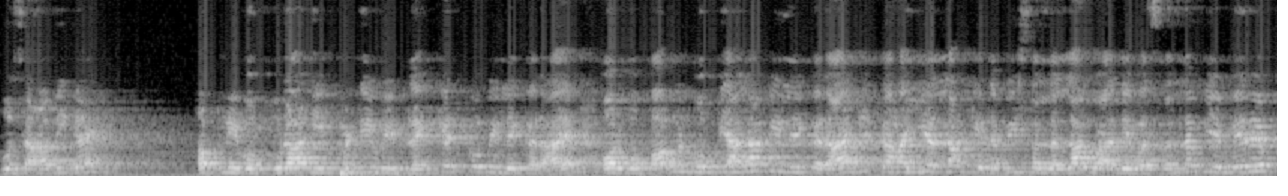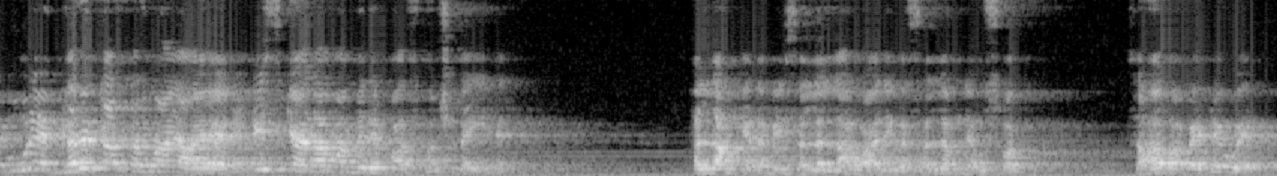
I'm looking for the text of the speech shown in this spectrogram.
وہ صحابی گئے۔ اپنی وہ پرانی پھٹی ہوئی بلینکٹ کو بھی لے کر آئے اور وہ باول، وہ پیالہ بھی لے کر آئے، کہا، یہ اللہ کے نبی صلی اللہ علیہ وسلم، یہ میرے پورے گھر کا سرمایہ ہے، اس کے علاوہ میرے پاس کچھ نہیں ہے. اللہ کے نبی صلی اللہ علیہ وسلم نے اس وقت صحابہ بیٹھے ہوئے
